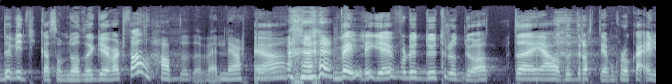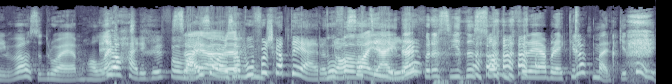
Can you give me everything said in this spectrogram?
Det virka som du hadde det gøy, i hvert fall. Hadde det veldig artig. Ja. Veldig gøy, for du, du trodde jo at eh, jeg hadde dratt hjem klokka 11, og så dro jeg hjem halv Ja, ett. herregud, for Så meg så var det sånn Hvorfor skal dere dra Hvorfor så var jeg der, for å si det sånn? For jeg ble ikke lagt merke til.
